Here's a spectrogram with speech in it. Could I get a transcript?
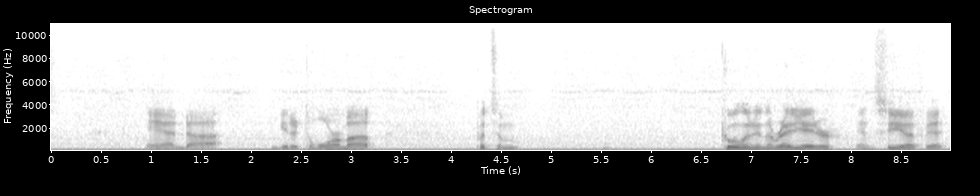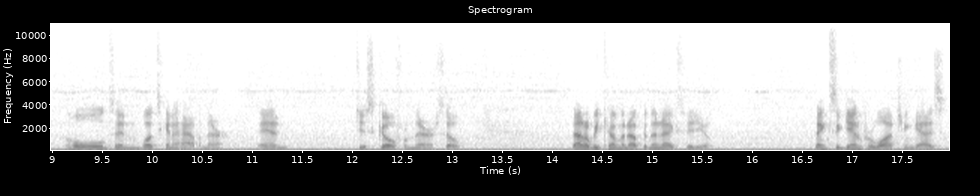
and uh, get it to warm up put some coolant in the radiator and see if it holds and what's going to happen there and just go from there. So that'll be coming up in the next video. Thanks again for watching, guys.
